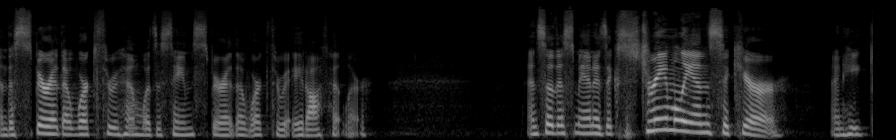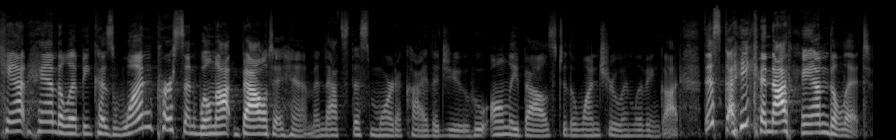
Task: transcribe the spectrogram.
And the spirit that worked through him was the same spirit that worked through Adolf Hitler. And so this man is extremely insecure and he can't handle it because one person will not bow to him, and that's this Mordecai the Jew who only bows to the one true and living God. This guy, he cannot handle it.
